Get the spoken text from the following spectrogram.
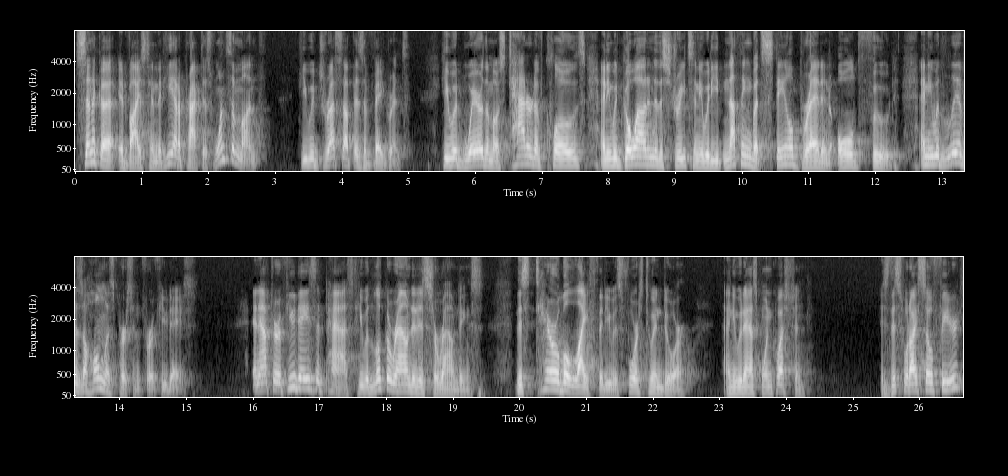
Seneca advised him that he had a practice. Once a month, he would dress up as a vagrant. He would wear the most tattered of clothes, and he would go out into the streets and he would eat nothing but stale bread and old food. And he would live as a homeless person for a few days. And after a few days had passed, he would look around at his surroundings, this terrible life that he was forced to endure, and he would ask one question Is this what I so feared?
